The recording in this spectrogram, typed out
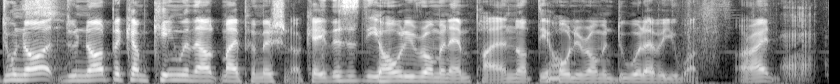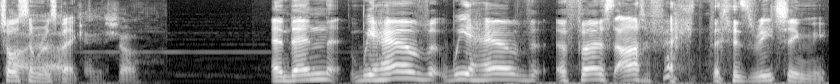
Do not. Do not become king without my permission. Okay. This is the Holy Roman Empire, not the Holy Roman. Do whatever you want. All right. Show some respect. Okay, sure. And then we have we have a first artifact that is reaching me.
